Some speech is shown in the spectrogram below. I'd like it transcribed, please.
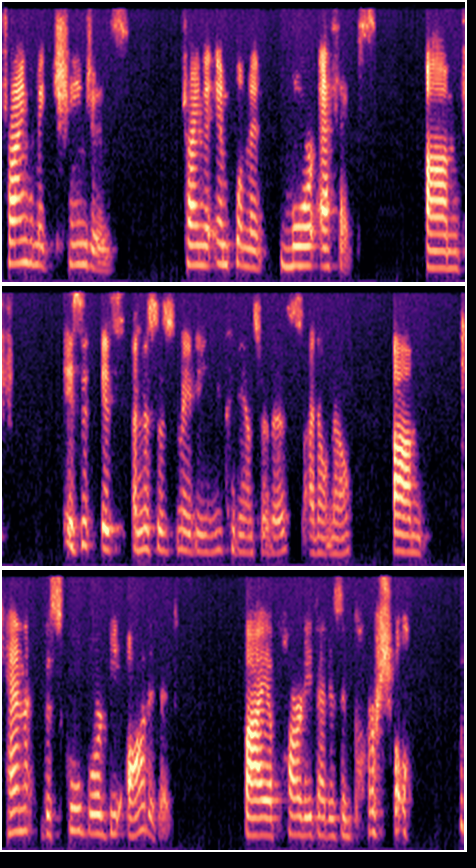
trying to make changes, trying to implement more ethics. Um, is it is and this is maybe you could answer this. I don't know. Um, can the school board be audited by a party that is impartial?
